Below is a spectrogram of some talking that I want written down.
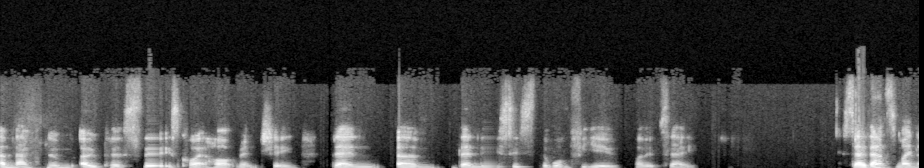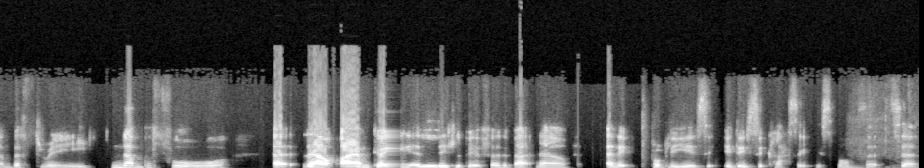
a magnum opus that is quite heart wrenching, then um, then this is the one for you, I would say. So that's my number three. Number four. Uh, now I am going a little bit further back now, and it probably is. It is a classic, this one, but uh,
